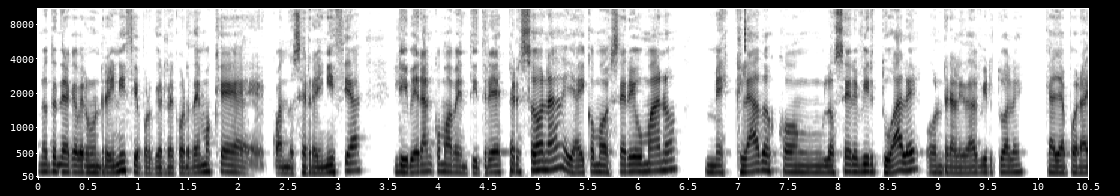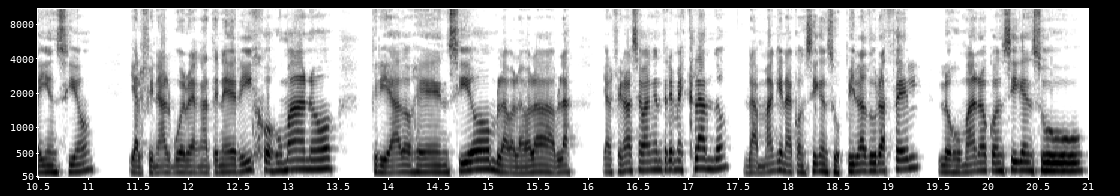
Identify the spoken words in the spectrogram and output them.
no tendría que haber un reinicio, porque recordemos que cuando se reinicia liberan como a 23 personas y hay como seres humanos mezclados con los seres virtuales o en realidad virtuales que haya por ahí en Sion y al final vuelven a tener hijos humanos criados en Sion, bla, bla, bla, bla y al final se van entremezclando, las máquinas consiguen sus pilas Duracell, los humanos consiguen su,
